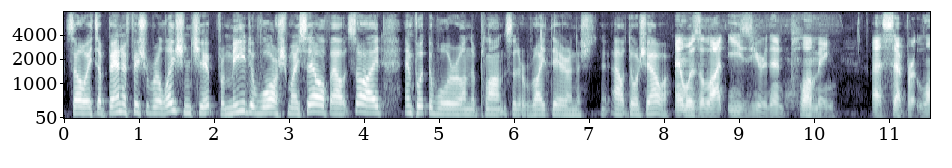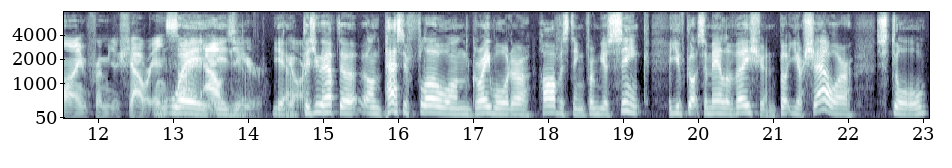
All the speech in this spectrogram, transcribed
So it's a beneficial relationship for me to wash myself outside and put the water on the plants that are right there in the outdoor shower. And was a lot easier than plumbing a separate line from your shower inside way out easier. to your yeah, because you have to on passive flow on grey water harvesting from your sink. You've got some elevation, but your shower stall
